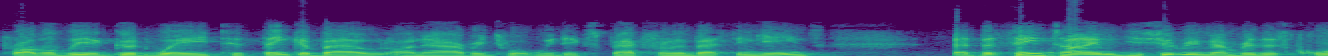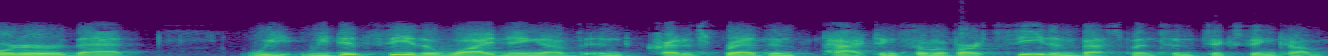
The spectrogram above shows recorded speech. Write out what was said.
probably a good way to think about, on average, what we'd expect from investing gains. At the same time, you should remember this quarter that we we did see the widening of credit spreads impacting some of our seed investments in fixed income.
